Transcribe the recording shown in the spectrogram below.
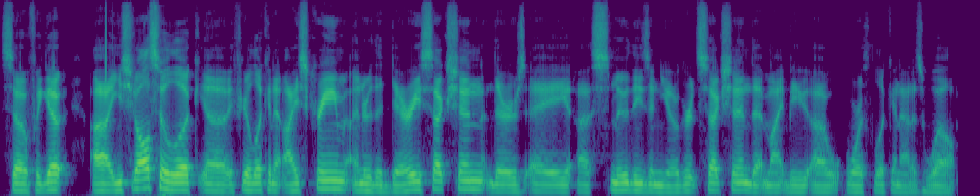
So if we go, uh, you should also look, uh, if you're looking at ice cream under the dairy section, there's a, a smoothies and yogurt section that might be uh, worth looking at as well.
